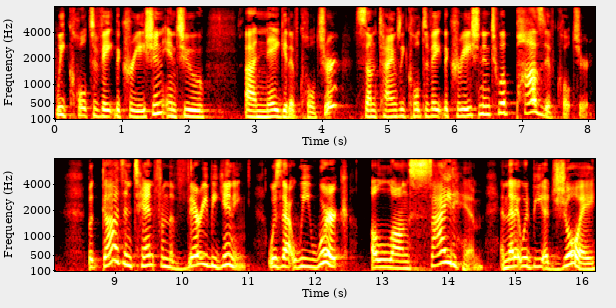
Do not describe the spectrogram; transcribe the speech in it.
we cultivate the creation into a negative culture. Sometimes we cultivate the creation into a positive culture. But God's intent from the very beginning was that we work alongside him and that it would be a joy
